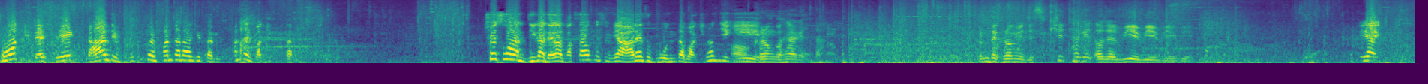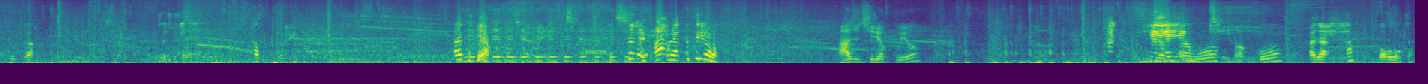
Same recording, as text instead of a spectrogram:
정확히 내, 내 나한테 무슨 걸 판단하겠다는 판단이 맞겠다. 최소한 네가 내가 막 싸우고 있으면 야 아래에서 뭐 온다 막 이런 어 얘기. 그런 거 해야겠다 그런데 그러면 이제 스킬 타겟 어저 위에 위에 위에 위에 야 이거 조져 조져. 아, 아, 네, 야, 네, 아, 왜 터뜨려? 아주 지렸고요. 지렸다고 좋았고 가자, 먹어 먹자.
